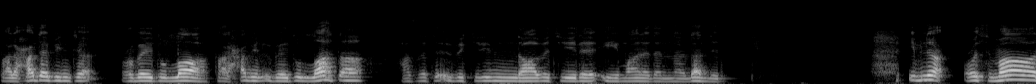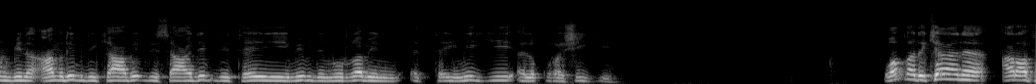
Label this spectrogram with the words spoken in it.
Talha bint Ubeydullah, Talha bin Ubeydullah da Hazreti Ebubekir'in davetiyle iman edenlerdendir. İbni Uthman bin Amr bin Ka'b bin Sa'd bin Teym bin Murra bin Et-Teymiyyi El-Kureşiyyi. وَقَدْ كَانَ عَرَفَ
